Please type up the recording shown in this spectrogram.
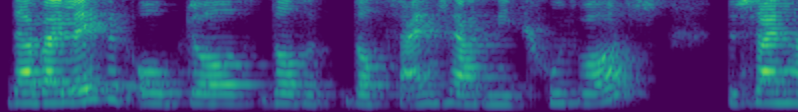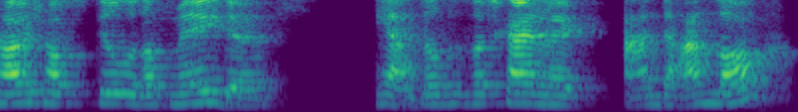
daarbij leek het op dat, dat, dat zijn zaad niet goed was. Dus zijn huisarts deelde dat mede. Ja, dat het waarschijnlijk aan Daan lag.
